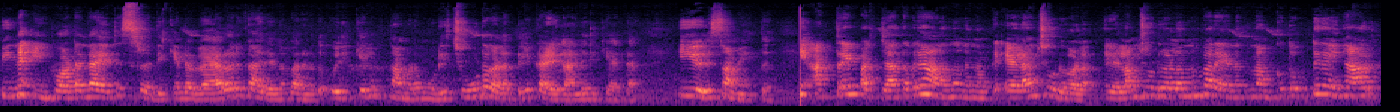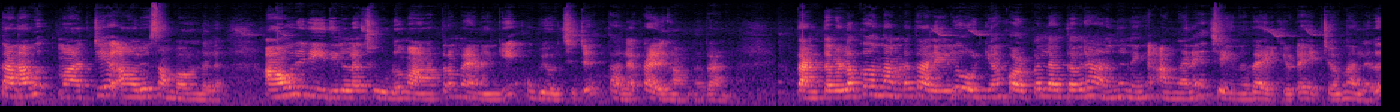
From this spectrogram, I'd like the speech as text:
പിന്നെ ഇമ്പോർട്ടന്റ് ആയിട്ട് ശ്രദ്ധിക്കേണ്ട വേറൊരു കാര്യം എന്ന് പറയുന്നത് ഒരിക്കലും നമ്മുടെ മുടി ചൂടുവെള്ളത്തിൽ കഴുകാണ്ടിരിക്കട്ടെ ഈ ഒരു സമയത്ത്. ഈ അത്രയും പറ്റാത്തവരാണെന്നുണ്ടെങ്കിൽ നമുക്ക് ഇളം ചൂടുവെള്ളം ഇളം ചൂടുവെള്ളം എന്ന് പറയുന്നത് നമുക്ക് തൊട്ട് കഴിഞ്ഞാൽ ആ ഒരു തണവ് മാറ്റിയ ആ ഒരു സംഭവം ഉണ്ടല്ലോ. ആ ഒരു രീതിയിലുള്ള ചൂട് മാത്രം വേണമെങ്കിൽ ഉപയോഗിച്ചിട്ട് തല കഴുകാവുന്നതാണ്. തണുത്ത വെള്ളമൊക്കെ നമ്മുടെ തലയിൽ ഒഴിക്കാൻ കുഴപ്പമില്ലാത്തവരാണെന്നുണ്ടെങ്കിൽ അങ്ങനെ ചെയ്യുന്നതായിരിക്കും ഏറ്റവും നല്ലത്.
